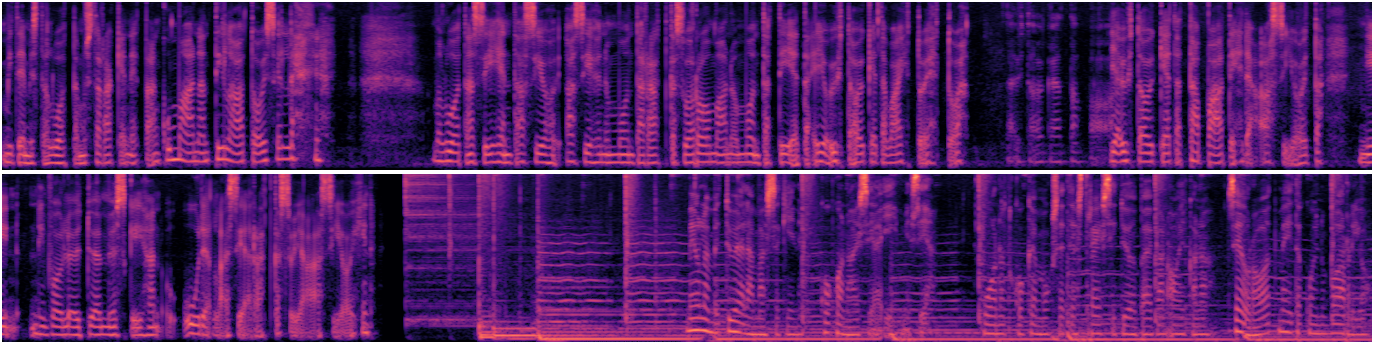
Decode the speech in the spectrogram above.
miten mistä luottamusta rakennetaan, kun mä annan tilaa toiselle. Mä luotan siihen, että asioihin on monta ratkaisua, Roomaan on monta tietä, ei ole yhtä oikeaa vaihtoehtoa. Tai yhtä oikeaa tapaa. Ja yhtä oikeaa tapaa tehdä asioita, niin, niin voi löytyä myöskin ihan uudenlaisia ratkaisuja asioihin – Me olemme työelämässäkin kokonaisia ihmisiä. Huonot kokemukset ja stressi työpäivän aikana seuraavat meitä kuin varjo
